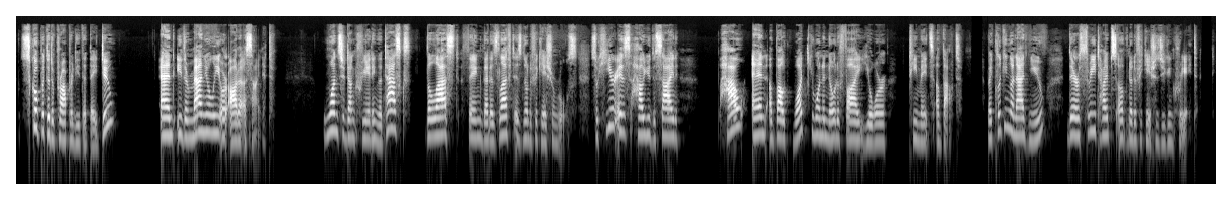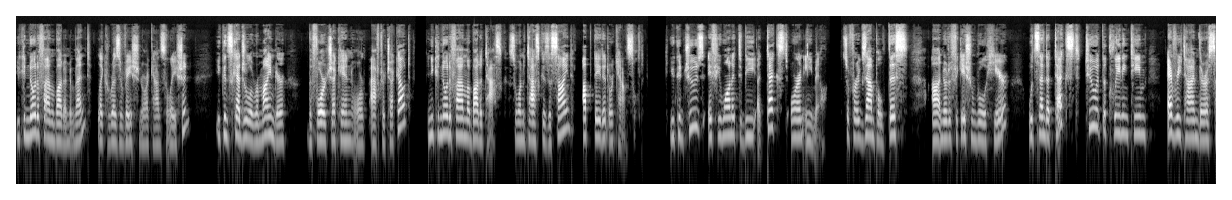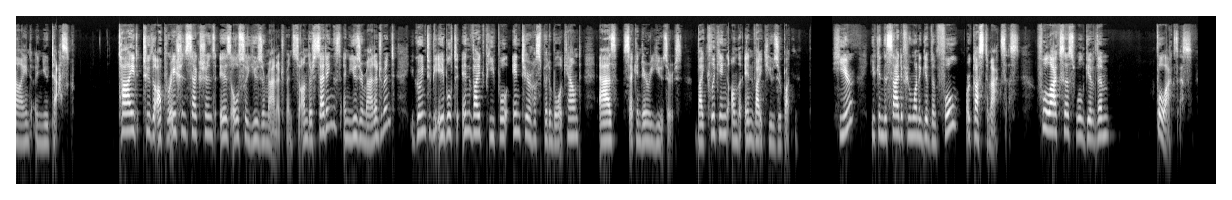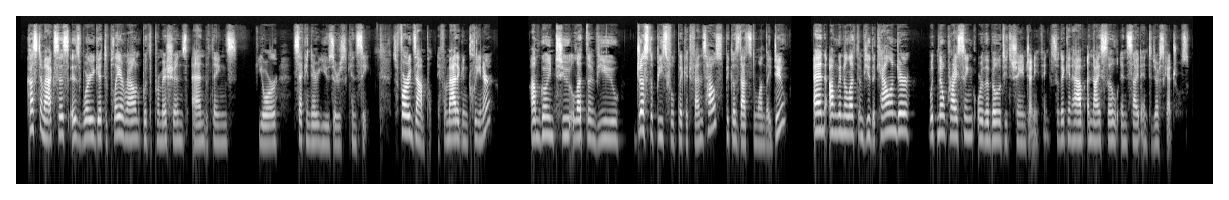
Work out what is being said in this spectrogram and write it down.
Scope it to the property that they do, and either manually or auto assign it. Once you're done creating the tasks, the last thing that is left is notification rules. So here is how you decide how and about what you want to notify your teammates about. By clicking on Add New, there are three types of notifications you can create. You can notify them about an event, like a reservation or a cancellation. You can schedule a reminder before check in or after checkout. and you can notify them about a task. So when a task is assigned, updated, or canceled. You can choose if you want it to be a text or an email. So for example, this uh, notification rule here would send a text to the cleaning team every time they're assigned a new task. Tied to the operations sections is also user management. So under settings and user management, you're going to be able to invite people into your hospitable account as secondary users by clicking on the invite user button. Here, you can decide if you want to give them full or custom access. Full access will give them full access. Custom access is where you get to play around with the permissions and the things your secondary users can see. So for example, if I'm adding a cleaner, I'm going to let them view just the peaceful picket fence house because that's the one they do. And I'm going to let them view the calendar with no pricing or the ability to change anything. So they can have a nice little insight into their schedules.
